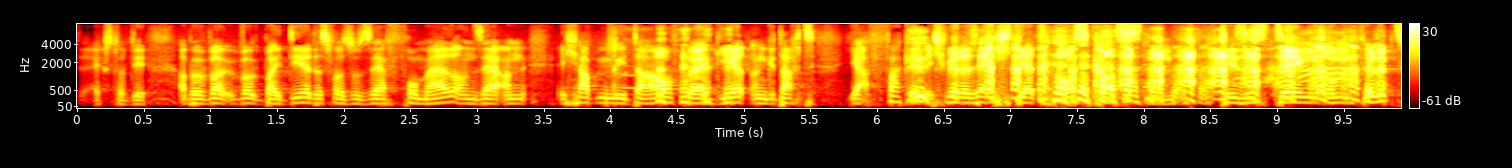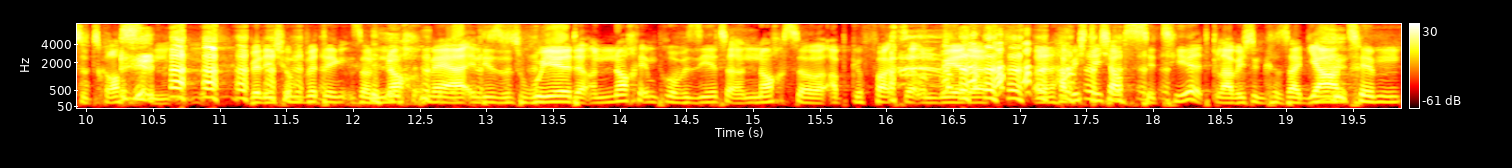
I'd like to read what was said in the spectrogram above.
nicht extra Deal. Aber bei, dir, das war so sehr formell und sehr, und ich habe mir darauf reagiert und gedacht, ja fuck it, ich will das echt jetzt auskosten, dieses Ding, um Philipp zu trosten, will ich unbedingt so noch mehr in dieses Weirde und noch improvisierter und noch so abgefuckter und weirder. Und dann habe ich dich auch zitiert, glaube ich, und gesagt, ja Tim,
